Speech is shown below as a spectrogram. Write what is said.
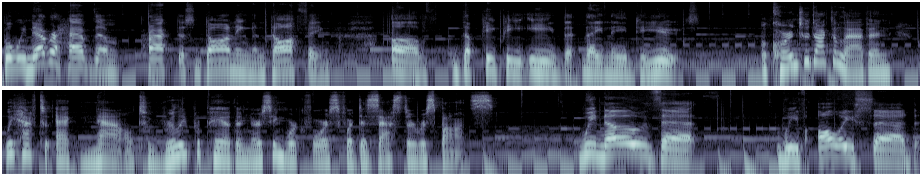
but we never have them practice donning and doffing of the PPE that they need to use. According to Dr. Lavin, we have to act now to really prepare the nursing workforce for disaster response. We know that We've always said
